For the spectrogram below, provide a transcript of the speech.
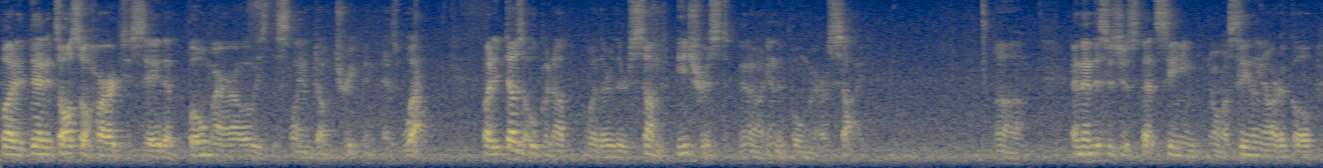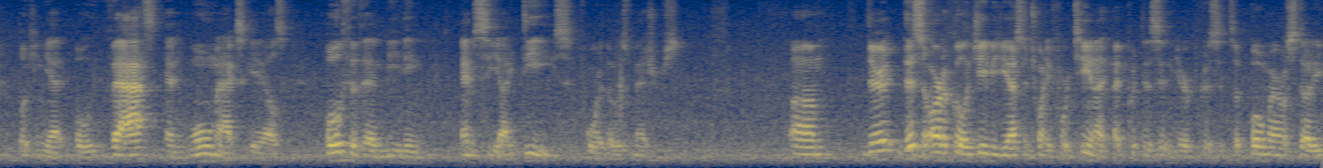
but then it's also hard to say that bone marrow is the slam dunk treatment as well. But it does open up whether there's some interest uh, in the bone marrow side. Um, and then this is just that same normal saline article looking at both VAS and WOMAC scales, both of them meeting MCIDs for those measures. Um, there, this article in JBJS in 2014, I, I put this in here because it's a bone marrow study.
